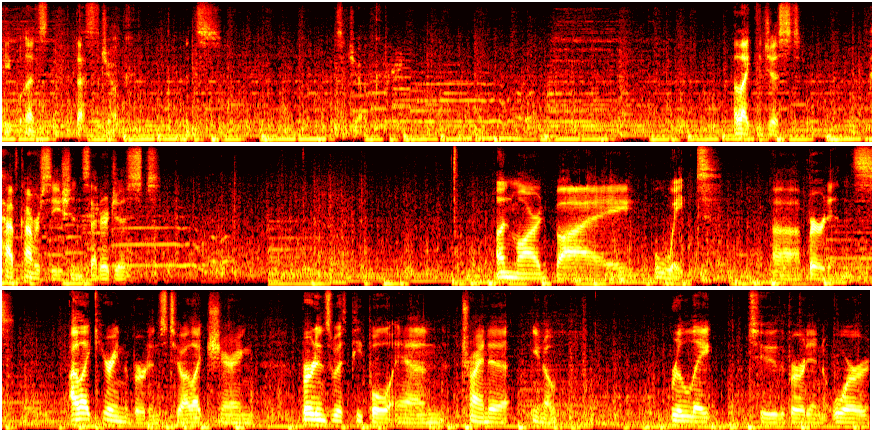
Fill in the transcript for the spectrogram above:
people. That's that's the joke. It's it's a joke. I like to just have conversations that are just unmarred by weight, uh, burdens. I like hearing the burdens too. I like sharing burdens with people and trying to, you know, relate to the burden or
